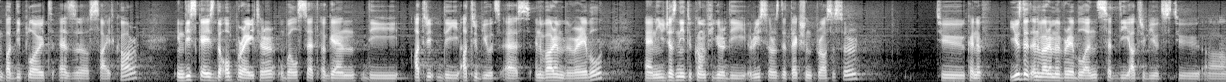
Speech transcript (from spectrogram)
but deployed as a sidecar. In this case, the operator will set again the, attri the attributes as environment variable, and you just need to configure the resource detection processor to kind of use that environment variable and set the attributes to, uh,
